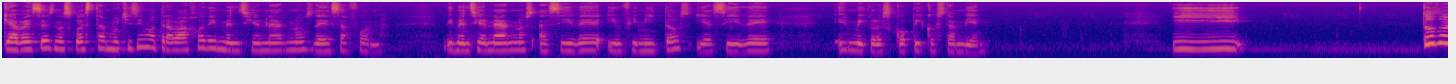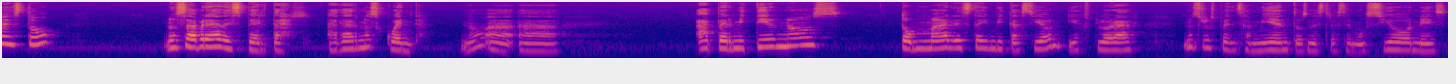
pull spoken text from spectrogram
que a veces nos cuesta muchísimo trabajo dimensionarnos de esa forma, dimensionarnos así de infinitos y así de eh, microscópicos también. Y todo esto nos abre a despertar, a darnos cuenta, ¿no? A, permitirnos tomar esta invitación y explorar nuestros pensamientos, nuestras emociones,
